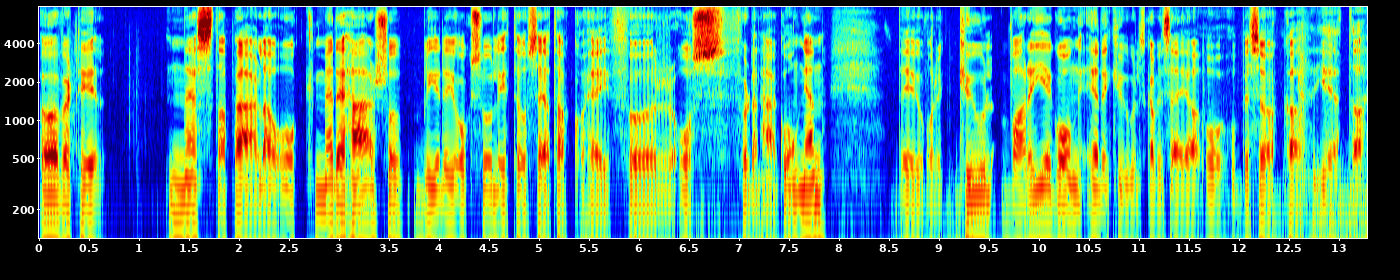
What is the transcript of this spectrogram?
över till nästa pärla och med det här så blir det ju också lite att säga tack och hej för oss för den här gången. Det har ju varit kul. Varje gång är det kul ska vi säga att besöka Geta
